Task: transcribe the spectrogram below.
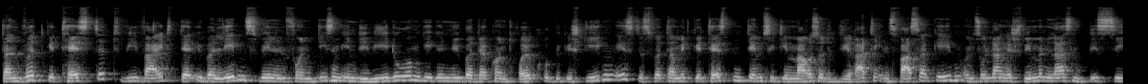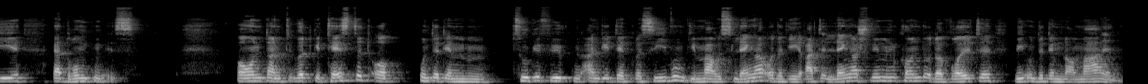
dann wird getestet, wie weit der Überlebenswillen von diesem Individuum gegenüber der Kontrollgruppe gestiegen ist. Es wird damit getestet, indem Sie die Maus oder die Ratte ins Wasser geben und so lange schwimmen lassen, bis sie ertrunken ist. Und dann wird getestet, ob unter dem zugefügten Antidepressivum die Maus länger oder die Ratte länger schwimmen konnte oder wollte wie unter dem normalen.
